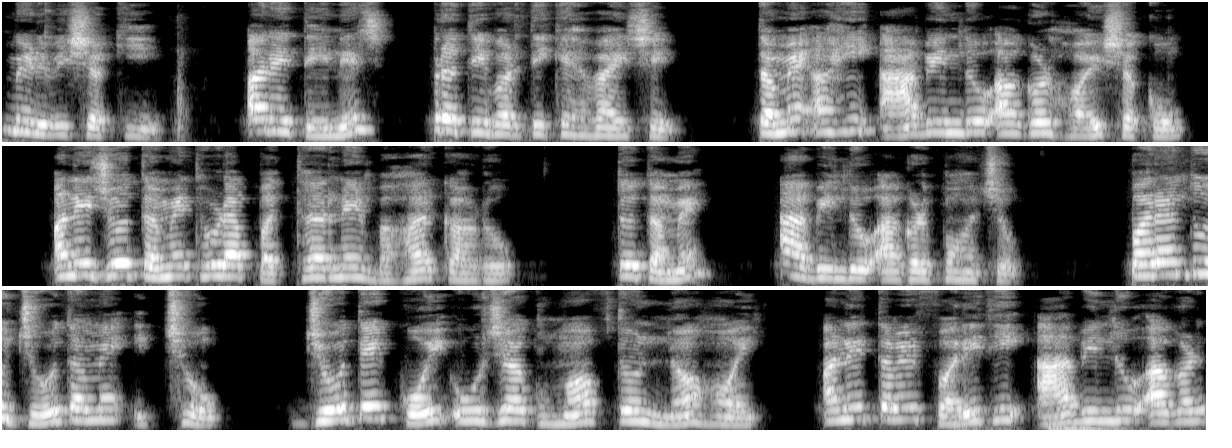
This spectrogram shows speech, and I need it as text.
મેળવી શકીએ અને તેને જ પ્રતિવર્તી કહેવાય છે. તમે અહીં આ બિંદુ આગળ હોઈ શકો અને જો તમે થોડા પથ્થરને બહાર કાઢો, તો તમે આ બિંદુ આગળ પહોંચો. પરંતુ જો તમે ઈચ્છો, જો તે કોઈ ઊર્જા ગુમાવતો ન હોય અને તમે ફરીથી આ બિંદુ આગળ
